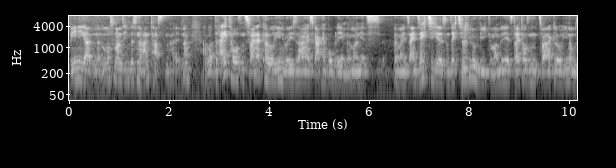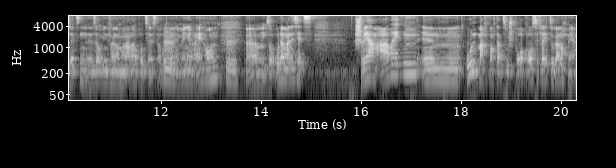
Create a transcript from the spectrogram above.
weniger, muss man sich ein bisschen rantasten halt. Ne? Aber 3200 Kalorien, würde ich sagen, ist gar kein Problem. Wenn man jetzt, wenn man jetzt 1,60 ist und 60 mhm. Kilo wiegt und man will jetzt 3200 Kalorien umsetzen, ist auf jeden Fall nochmal ein anderer Prozess. Da muss mhm. man eine Menge reinhauen. Mhm. Ähm, so. Oder man ist jetzt schwer am Arbeiten ähm, und macht noch dazu Sport, brauchst du vielleicht sogar noch mehr.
